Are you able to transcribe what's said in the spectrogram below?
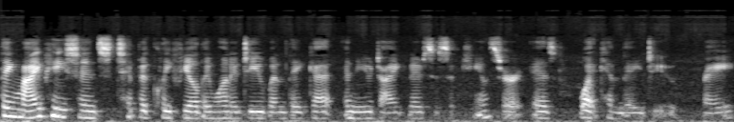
thing my patients typically feel they want to do when they get a new diagnosis of cancer is what can they do, right?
